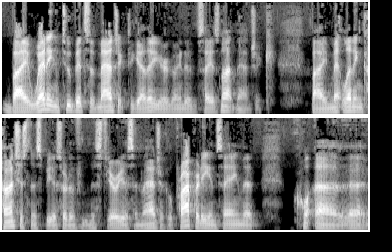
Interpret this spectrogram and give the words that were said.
by wedding two bits of magic together, you're going to say it's not magic. By letting consciousness be a sort of mysterious and magical property, and saying that qu- uh, uh,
